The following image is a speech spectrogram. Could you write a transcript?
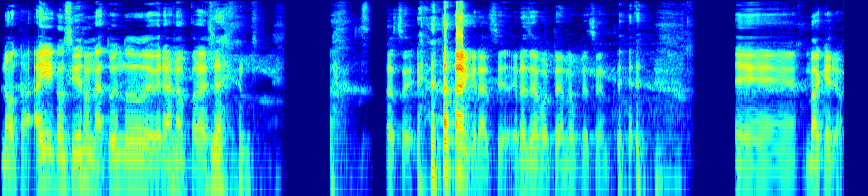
Nota, hay que considerar un atuendo de verano para el... no gracias por tenerlo presente. Eh, vaquero.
